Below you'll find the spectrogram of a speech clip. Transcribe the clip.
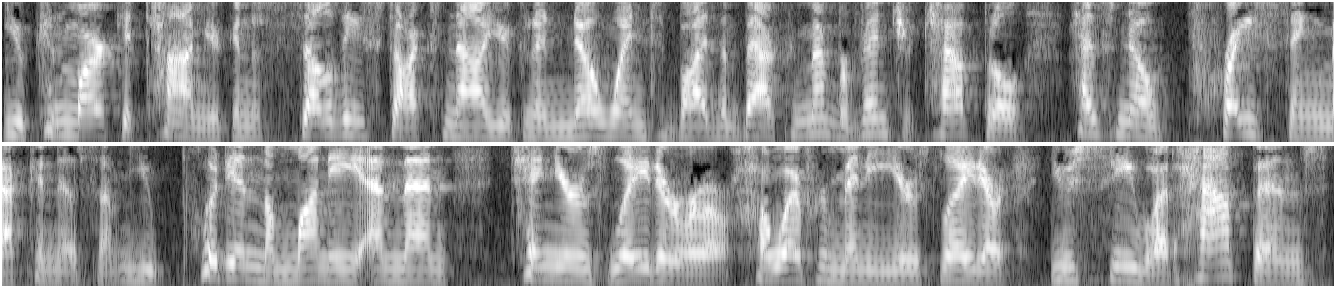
you can market time. You're going to sell these stocks now. You're going to know when to buy them back. Remember, venture capital has no pricing mechanism. You put in the money, and then 10 years later, or however many years later, you see what happens.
